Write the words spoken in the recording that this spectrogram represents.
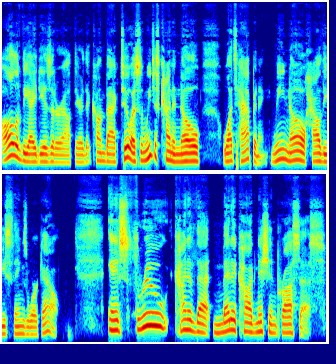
all of the ideas that are out there that come back to us and we just kind of know what's happening we know how these things work out and it's through kind of that metacognition process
